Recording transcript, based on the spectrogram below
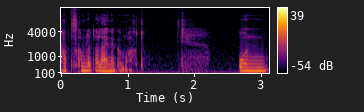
habe das komplett alleine gemacht. Und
